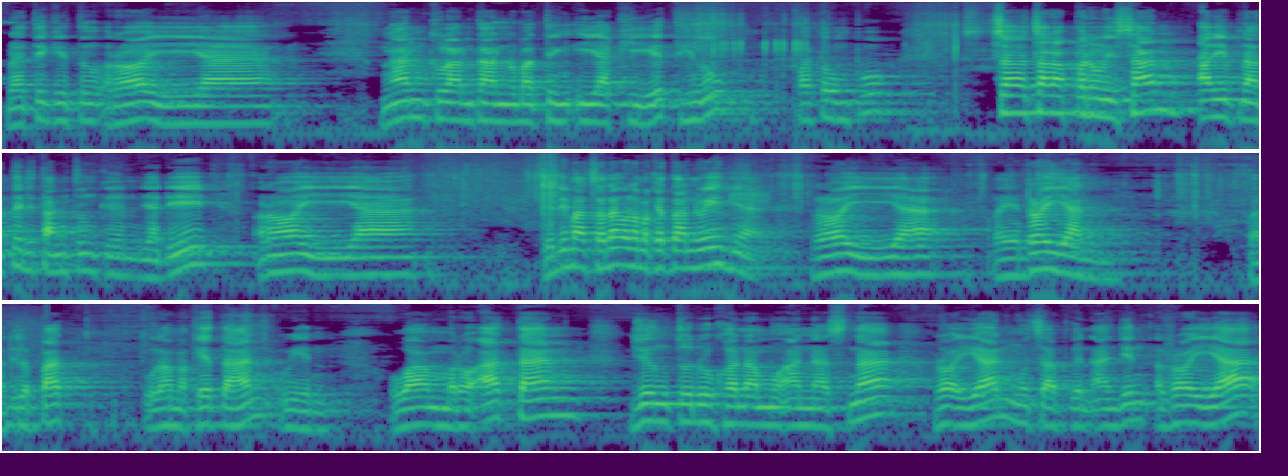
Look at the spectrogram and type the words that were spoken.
Berarti gitu Roya. Ngan kulantan bating iya kieu tilu patumpuk. Secara penulisan alif nate ditangtungkan jadi Roya. Jadi macana ulama make tanwihnya. Roya. Lain Royan. Tadi lepat ulah make tanwin. Wamroatan jeung tuduh kana muannasna royan ngucapkeun anjeun roya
